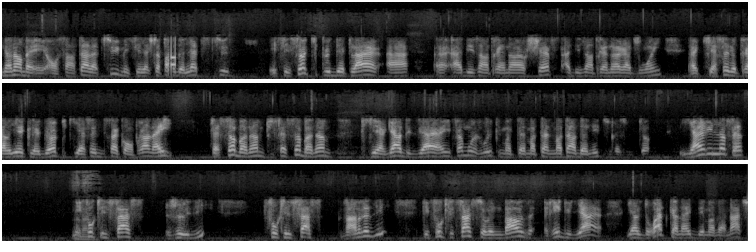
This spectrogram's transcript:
Non, non, mais on s'entend là-dessus, mais c'est là, je te parle de l'attitude. Et c'est ça qui peut déplaire à, à, à des entraîneurs-chefs, à des entraîneurs adjoints euh, qui essaient de travailler avec le gars puis qui essaient de lui faire comprendre Hey, fais ça, bonhomme, puis fais ça, bonhomme. Puis qui regarde et dit Hey, fais-moi jouer, puis m'a t'en donné du résultat. Hier, il l'a fait. Mais il faut qu'il le fasse jeudi, il faut qu'il le fasse vendredi, puis il faut qu'il le fasse sur une base régulière. Il a le droit de connaître des mauvais matchs.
